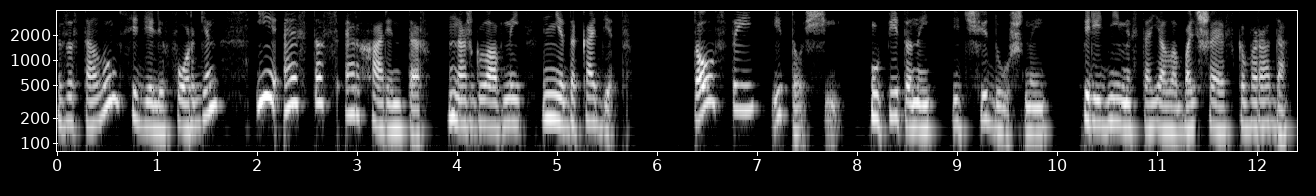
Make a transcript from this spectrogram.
За столом сидели Форген и Эстас Эрхаринтер, наш главный недокадет. Толстый и тощий, упитанный и тщедушный. Перед ними стояла большая сковорода,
